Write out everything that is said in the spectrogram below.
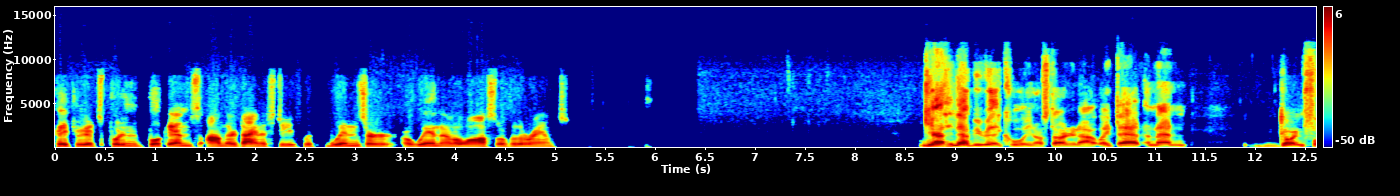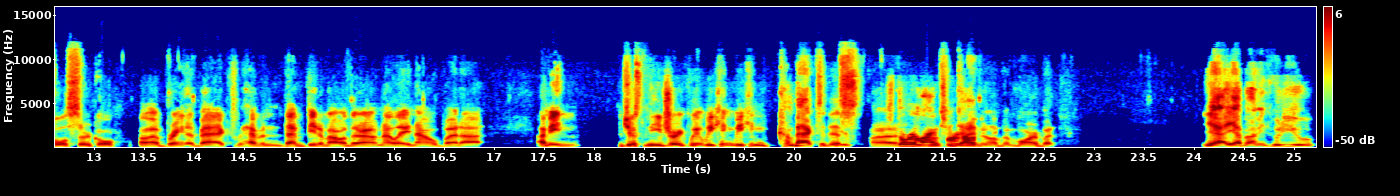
Patriots putting bookends on their dynasty with wins or a win and a loss over the Rams? Yeah, I think that'd be really cool. You know, starting it out like that and then going full circle, uh, bringing it back, having them beat them out. when They're out in LA now, but uh, I mean, just knee jerk. We, we can we can come back to this uh, storyline once we dive in a little bit more. But yeah, yeah. But I mean, who do you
